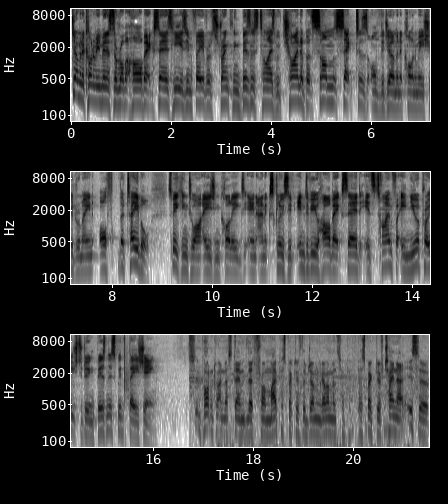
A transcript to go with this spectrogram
German Economy Minister Robert Habeck says he is in favour of strengthening business ties with China, but some sectors of the German economy should remain off the table. Speaking to our Asian colleagues in an exclusive interview, Habeck said it's time for a new approach to doing business with Beijing. It's important to understand that from my perspective, the German government's perspective, China is a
